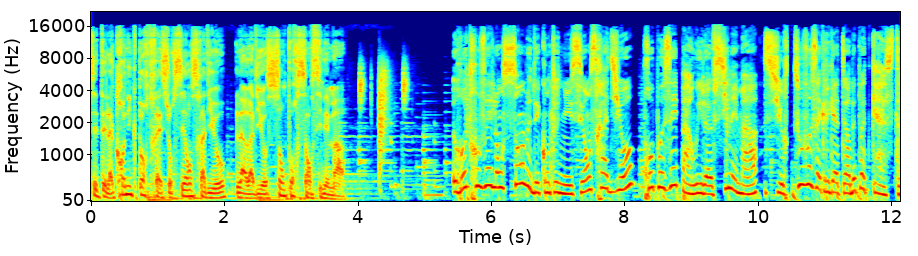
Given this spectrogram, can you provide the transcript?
C'était la chronique portrait sur Séance Radio, la radio 100% cinéma. Retrouvez l'ensemble des contenus séances radio proposés par We Love Cinéma sur tous vos agrégateurs de podcasts.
